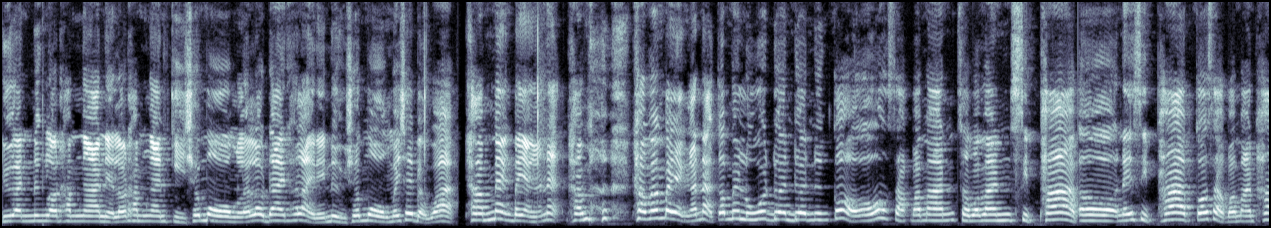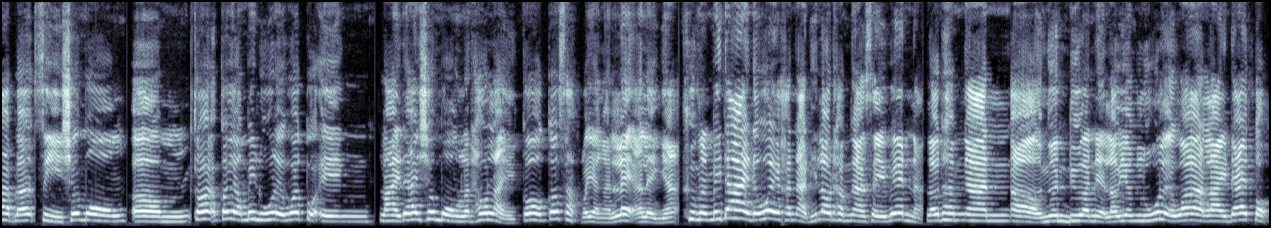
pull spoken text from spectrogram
เดือนหนึ่งเราทำงานเนี่ยเราทำงานกี่ชั่วโมง แล้วเราได้เท่าไหร่ในหนึ่งชั่วโมง ไม่ใช่แบบว่าทำแม่งไปอย่างนั้นน่ะทำทำม่งไปอย่างนั้นน่ะก็ไม่รู้ว่าเดือนเดือนหนึ่งก็อ๋อสักประมาณสักประมาณสิบภาพเออในสิบภาพก็สักประมาณภาพละสี่ชั่วโมงเอ่อก็ก็ยังไม่รู้เลยว่าตัวเองรายได้ชั่วโมงละเท่าไหร่ก็ก็สักไปอย่างนั้นแหละอะไรเงี้ยคือมันไม่ได้นะเว้ยขนาดที่เราทำงานเซเว่นน่ะเราทำงานเอ่อเงินเดือนเนี่ยเรายังรู้เลยว่ารายได้ตก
